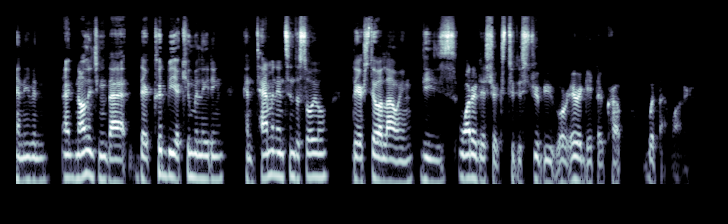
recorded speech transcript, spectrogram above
And even acknowledging that there could be accumulating contaminants in the soil, they are still allowing these water districts to distribute or irrigate their crop with that water.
